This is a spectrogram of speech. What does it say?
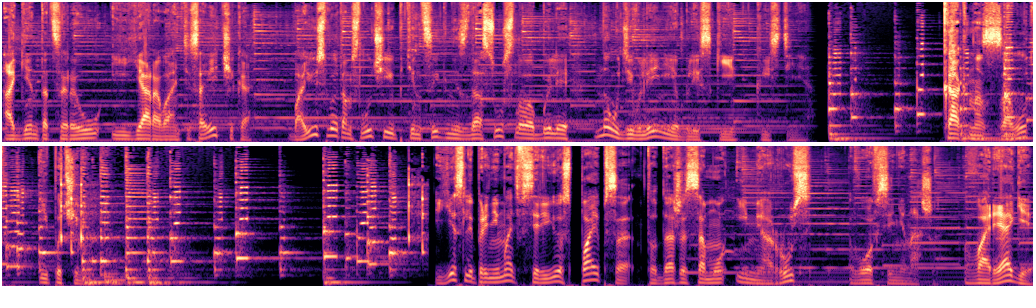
агента ЦРУ и ярого антисоветчика, боюсь, в этом случае птенцы гнезда Суслова были на удивление близки к истине. Как нас зовут и почему? Если принимать всерьез Пайпса, то даже само имя Русь вовсе не наше. Варяги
